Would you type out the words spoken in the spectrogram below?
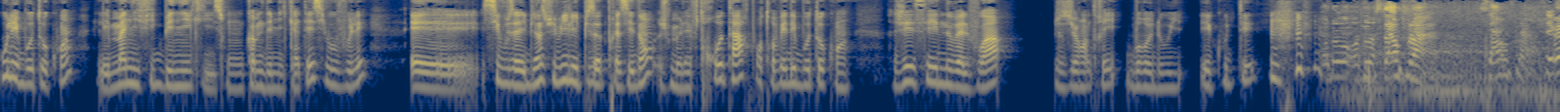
ou les botocoins, les magnifiques beignets qui sont comme des micatés, si vous voulez. Et si vous avez bien suivi l'épisode précédent, je me lève trop tard pour trouver des botocoins. J'ai essayé une nouvelle fois. Je suis rentrée bredouille. Écoutez. On doit, on doit 100 francs. 100 francs. C'est quoi?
